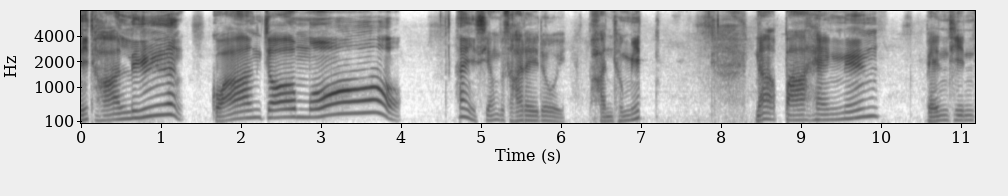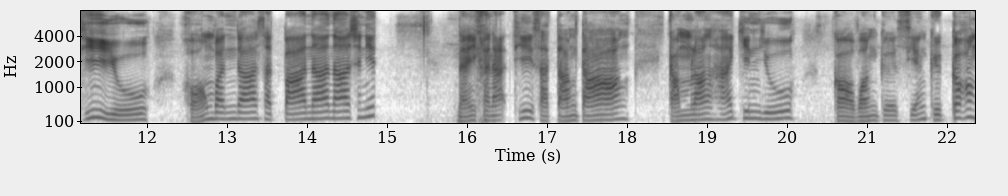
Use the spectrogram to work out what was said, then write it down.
นิทานเรื่อง กวางจอมโม ให้เสียงภาษาไทยโดย พันธมิตร ณ ป่าแห่งหนึ่ง เป็นถิ่นที่อยู่ของบรรดาสัตว์ป่านานาชนิด ในขณะที่สัตว์ต่างๆกำลังหากินอยู่ ก็วังเกิดเสียงกึกก้อง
